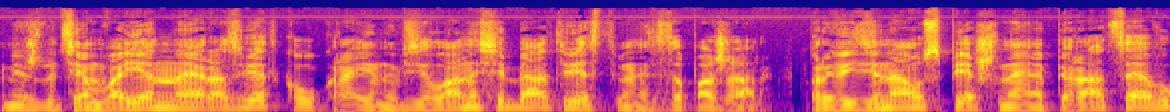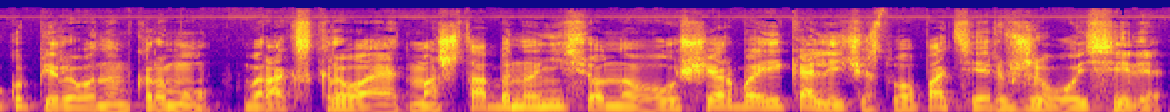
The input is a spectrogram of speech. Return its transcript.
Между тем, военная разведка Украины взяла на себя ответственность за пожар. Проведена успешная операция в оккупированном Крыму. Враг скрывает масштабы нанесенного ущерба и количество потерь в живой силе,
